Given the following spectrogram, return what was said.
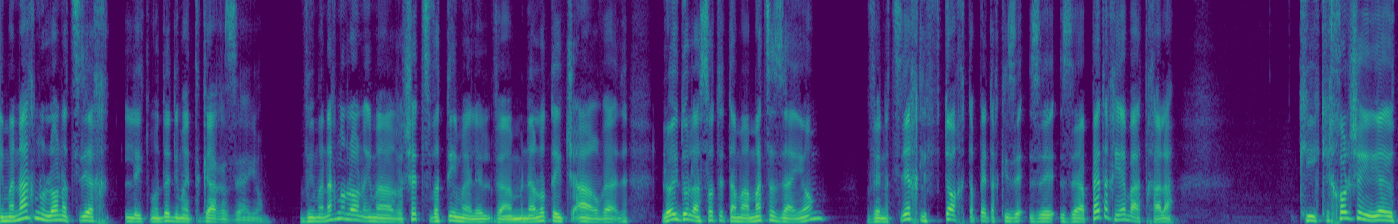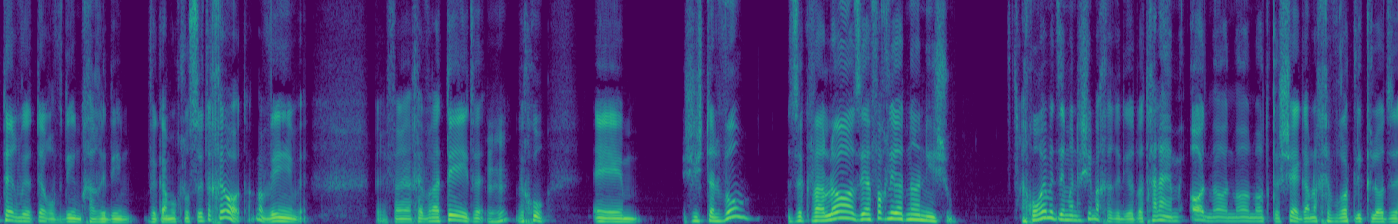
אם אנחנו לא נצליח להתמודד עם האתגר הזה היום ואם אנחנו לא עם הראשי צוותים האלה והמנהלות HR וה- לא ידעו לעשות את המאמץ הזה היום ונצליח לפתוח את הפתח כי זה זה זה הפתח יהיה בהתחלה. כי ככל שיהיה יותר ויותר עובדים חרדים וגם אוכלוסיות אחרות ערבים פריפריה חברתית ו- מהמם. וכו' אמ, שישתלבו זה כבר לא זה יהפוך להיות נון אישו. אנחנו רואים את זה עם הנשים החרדיות בהתחלה היה מאוד מאוד מאוד מאוד קשה גם לחברות לקלוט זה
